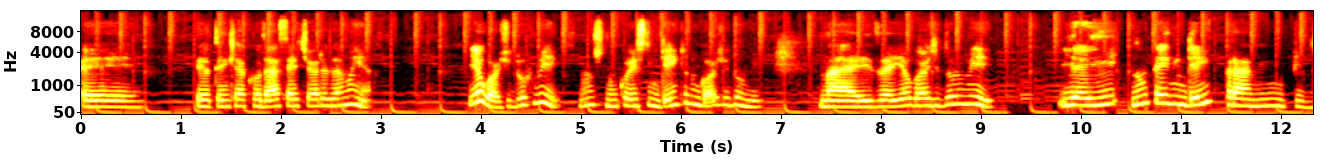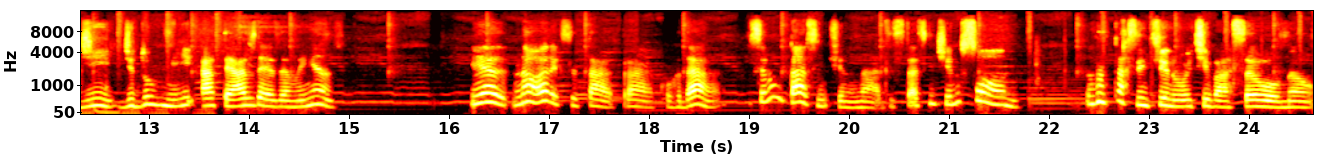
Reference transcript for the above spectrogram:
É, eu tenho que acordar às 7 horas da manhã. E eu gosto de dormir. Não, não conheço ninguém que não gosta de dormir. Mas aí eu gosto de dormir. E aí não tem ninguém para me impedir de dormir até às 10 da manhã. E a, na hora que você tá para acordar, você não tá sentindo nada, você tá sentindo sono. Você não tá sentindo motivação ou não.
